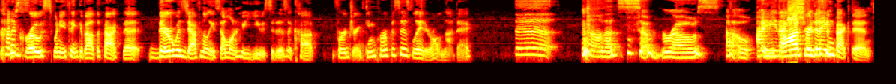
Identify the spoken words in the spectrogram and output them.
kind of gross when you think about the fact that there was definitely someone who used it as a cup for drinking purposes later on that day. Ugh. Oh, that's so gross. Oh, I mean, God I'm sure, for they, disinfectant.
